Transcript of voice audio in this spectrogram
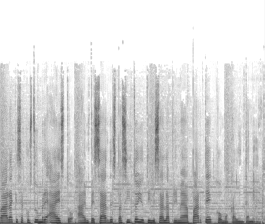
para que se acostumbre a esto, a empezar despacito y utilizar la primera parte como calentamiento.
